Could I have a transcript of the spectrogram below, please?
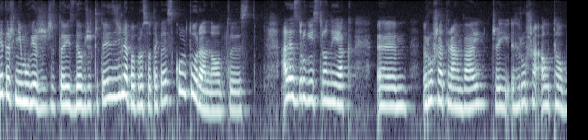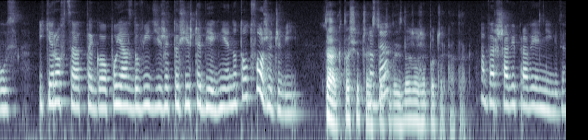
Ja też nie mówię, że czy to jest dobrze, czy to jest źle, po prostu taka jest kultura, no to jest... Ale z drugiej strony jak rusza tramwaj, czyli rusza autobus i kierowca tego pojazdu widzi, że ktoś jeszcze biegnie, no to otworzy drzwi. Tak, to się często Prawda? tutaj zdarza, że poczeka, tak. A w Warszawie prawie nigdy.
